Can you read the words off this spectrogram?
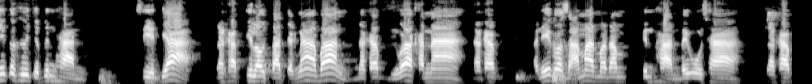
นี่ก็คือจะเป็นถ่านเศษหญ้านะครับ ที่เราตัดจากหน้าบ้านนะครับ หรือว่าคะนานะครับ อันนี้ก็สามารถมาทำเป็นถ่านไบโอชานะครับ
